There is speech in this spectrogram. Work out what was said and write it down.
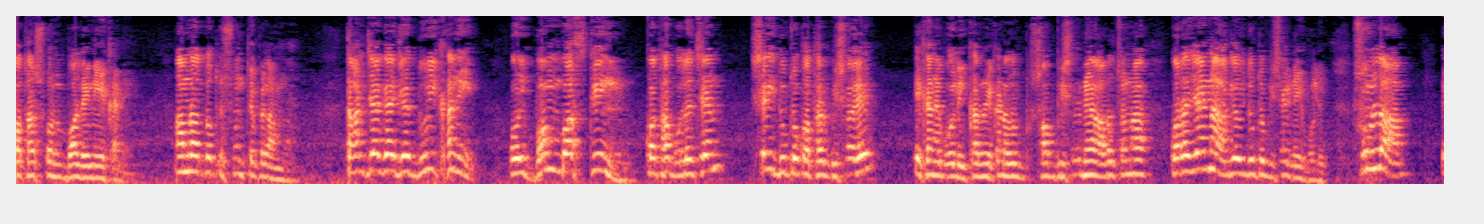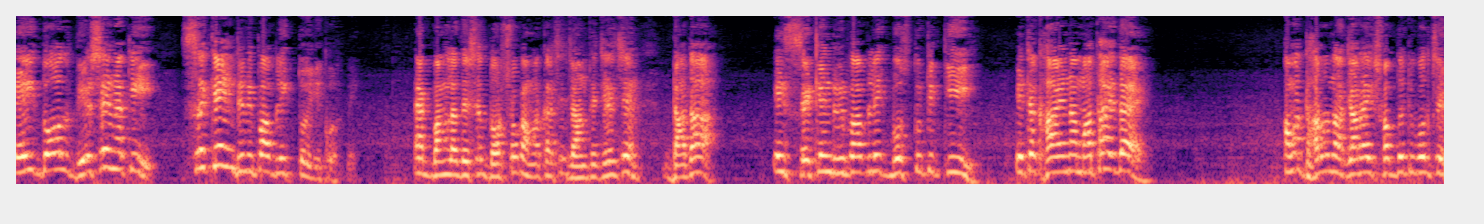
কথা শোন বলেনি এখানে। আমরা তো শুনতে পেলাম না। তার জায়গায় যে দুইখানি ওই বম্বাস্টিং কথা বলেছেন, সেই দুটো কথার বিষয়ে এখানে বলি, কারণ এখানে সব বিষয় নিয়ে আলোচনা করা যায় না, আগে ওই দুটো বিষয় নিয়ে বলি। শুনলাম, এই দল দেশে নাকি সেকেন্ড রিপাবলিক তৈরি করবে। এক বাংলাদেশের দর্শক আমার কাছে জানতে চেয়েছেন, দাদা এই সেকেন্ড রিপাবলিক বস্তুটি কি? এটা খায় না, মাথায় দেয়? আমার ধারণা, যারা এই শব্দটি বলছে,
